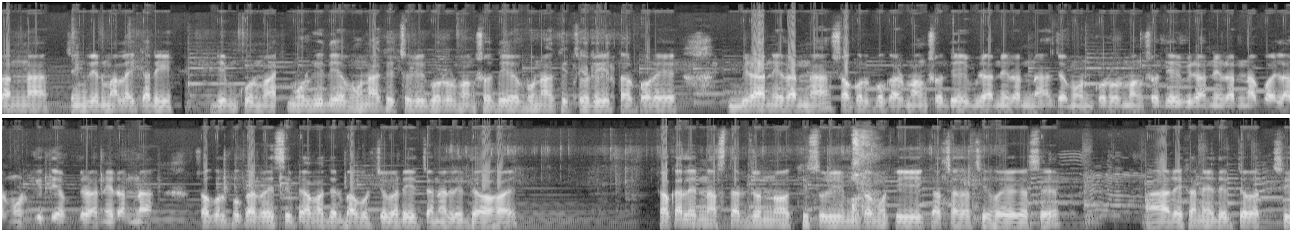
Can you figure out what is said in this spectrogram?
রান্না, চিংড়ির মালাইকারি, ডিম কুরমা, মুরগি দিয়ে ভুনা খিচুড়ি, গরুর মাংস দিয়ে ভুনা খিচুড়ি, তারপরে বিরিয়ানি রান্না, সকল প্রকার মাংস দিয়ে বিরিয়ানি রান্না, যেমন গরুর মাংস দিয়ে বিরিয়ানি রান্না, ব্রয়লার মুরগি দিয়ে বিরিয়ানি রান্না, সকল প্রকার রেসিপি আমাদের বাবুর্চি বাড়ি চ্যানেলে দেওয়া হয়। সকালের নাস্তার জন্য খিচুড়ি মোটামুটি কাছাকাছি হয়ে গেছে। আর এখানে দেখতে পাচ্ছি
